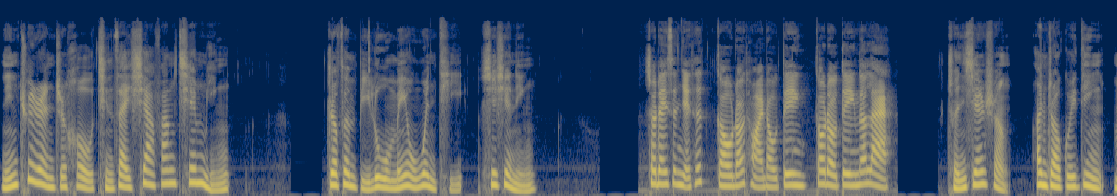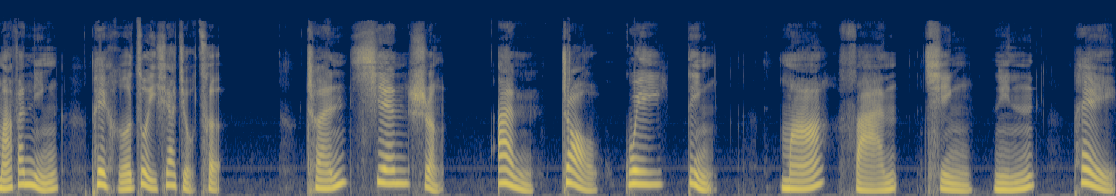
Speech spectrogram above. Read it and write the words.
您确认之后，请在下方签名。这份笔录没有问题，谢谢您。 Sau đây xin giải thích câu đối thoại đầu tiên. Câu đầu tiên đó là 陈先生，按照规定，麻烦您配合做一下酒测。陈先生，按照规定，麻烦请您 配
